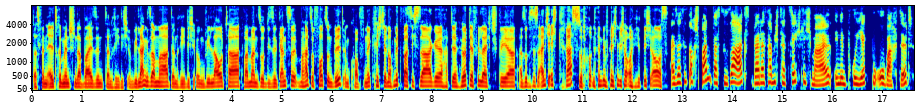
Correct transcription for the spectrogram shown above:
dass wenn ältere Menschen dabei sind, dann rede ich irgendwie langsamer, dann rede ich irgendwie lauter, weil man so diese ganze, man hat sofort sofort so ein Bild im Kopf, ne? Kriegt der noch mit, was ich sage? Hat der, hört der vielleicht schwer? Also das ist eigentlich echt krass so. Und dann nehme ich mich auch nicht aus. Also es ist auch spannend, was du sagst, weil das habe ich tatsächlich mal in dem Projekt beobachtet.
